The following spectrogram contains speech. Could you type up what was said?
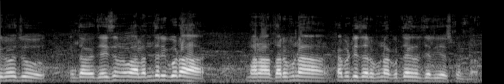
ఈరోజు ఇంత చేసిన వాళ్ళందరికీ కూడా మన తరఫున కమిటీ తరఫున కృతజ్ఞతలు తెలియజేసుకుంటున్నాం.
